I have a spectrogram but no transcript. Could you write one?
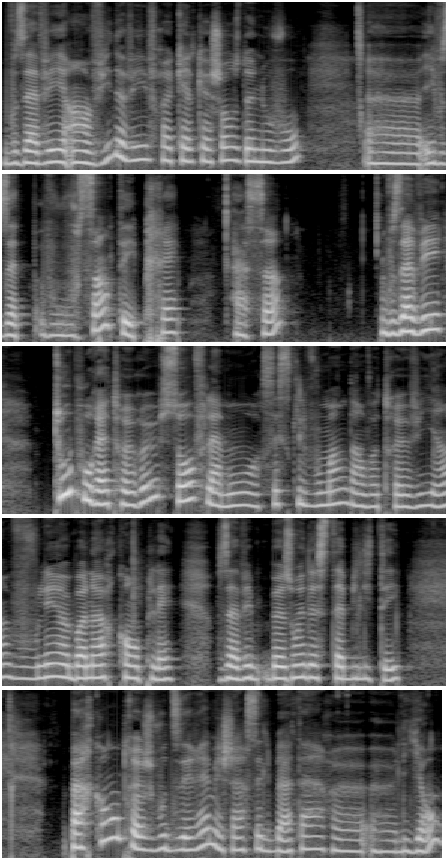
Vous avez envie de vivre quelque chose de nouveau euh, et vous, êtes, vous vous sentez prêt à ça. Vous avez tout pour être heureux, sauf l'amour. C'est ce qu'il vous manque dans votre vie. Hein. Vous voulez un bonheur complet. Vous avez besoin de stabilité. Par contre, je vous dirais, mes chers célibataires euh, euh, Lyon,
